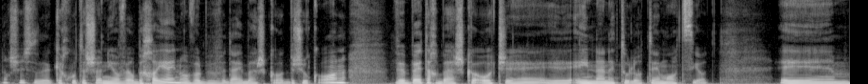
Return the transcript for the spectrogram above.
אני חושבת שזה כחוט השני עובר בחיינו, אבל בוודאי בהשקעות בשוק ההון, ובטח בהשקעות שאינן נטולות אמוציות. אמ,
